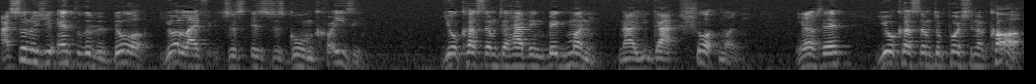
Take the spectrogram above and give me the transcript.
As soon as you enter the door, your life is just is just going crazy. You're accustomed to having big money. Now you got short money. You know what I'm saying? You're accustomed to pushing a car.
